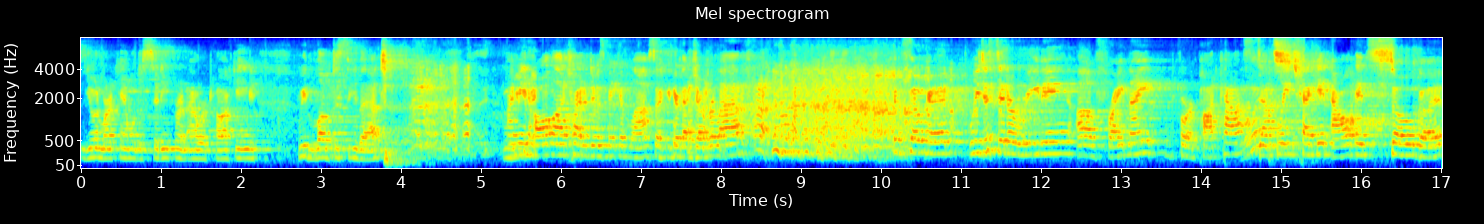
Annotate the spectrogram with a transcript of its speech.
you and Mark Hamill, just sitting for an hour talking, we'd love to see that. I mean, all I try to do is make him laugh so I can hear that Joker laugh. it's so good. We just did a reading of Fright Night for a podcast. What? Definitely check it out. It's so good.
